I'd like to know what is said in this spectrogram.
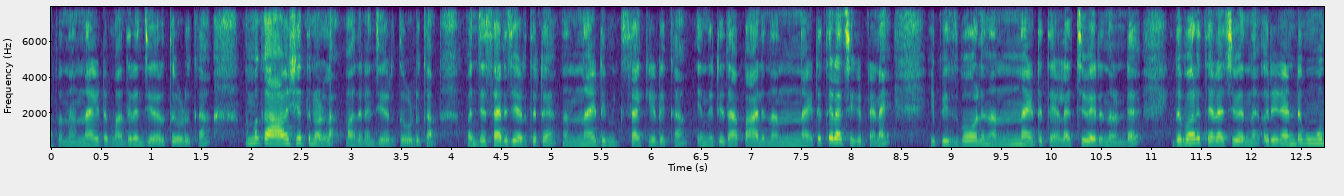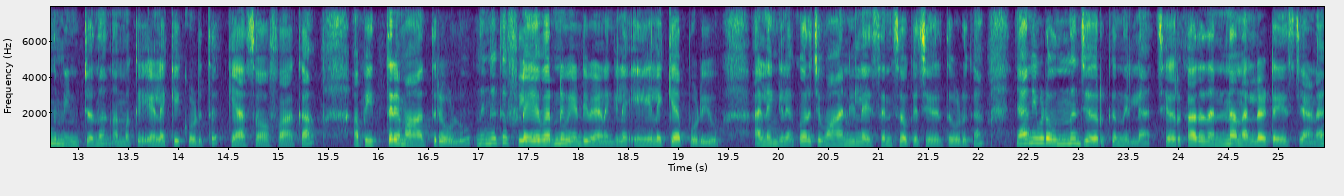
അപ്പോൾ നന്നായിട്ട് മധുരം ചേർത്ത് കൊടുക്കുക നമുക്ക് ആവശ്യത്തിനുള്ള മധുരം ചേർത്ത് കൊടുക്കാം. പഞ്ചസാര ചേർത്തിട്ട് നന്നായിട്ട് മിക്സാക്കി എടുക്കാം. എന്നിട്ട് ഇതാ പാൽ നന്നായിട്ട് തിളച്ച് കിട്ടണേ. ഇപ്പോൾ ഇതുപോലെ നന്നായിട്ട് തിളച്ച് വരുന്നുണ്ട്. ഇതുപോലെ തിളച്ച് വന്ന് ഒരു രണ്ട് മൂന്ന് മിനിറ്റ് ഒന്ന് നമുക്ക് ഇളക്കി കൊടുത്ത് ഗ്യാസ് ഓഫ് ആക്കാം. അപ്പോൾ ഇത്ര മാത്രമേ ഉള്ളൂ. നിങ്ങൾക്ക് ഫ്ലേവറിന് വേണ്ടി വേണമെങ്കിൽ ഏലക്കാപ്പൊടിയോ അല്ലെങ്കിൽ കുറച്ച് വാനില എസൻസോ ഒക്കെ ചേർത്ത് കൊടുക്കാം. ഞാനിവിടെ ഒന്നും ചേർക്കുന്നില്ല. ചേർക്കാതെ തന്നെ നല്ല ടേസ്റ്റാണ്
